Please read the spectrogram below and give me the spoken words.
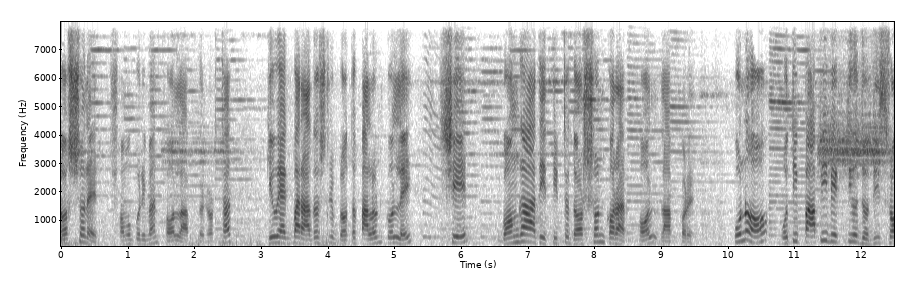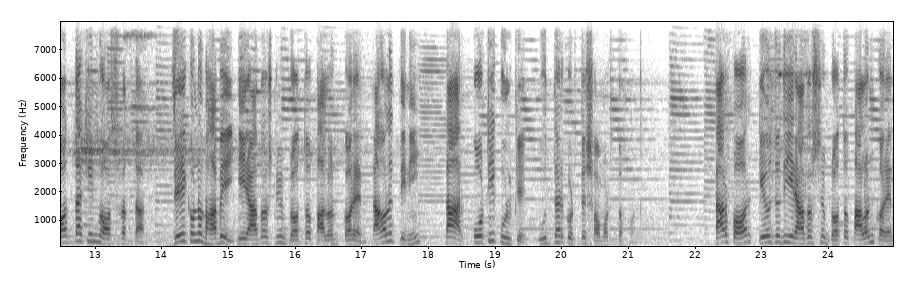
দর্শনের সমপরিমাণ ফল লাভ করেন। অর্থাৎ কেউ একবার রাধাষ্টমী ব্রত পালন করলেই সে গঙ্গা আদি তীর্থ দর্শন করার ফল লাভ করেন। কোনো অতি পাপী ব্যক্তিও যদি শ্রদ্ধা কিংবা অশ্রদ্ধা যে কোনোভাবেই এই রাধাষ্টমী ব্রত পালন করেন, তাহলে তিনি তার কোটি কুলকে উদ্ধার করতে সমর্থ হন। তারপর কেউ যদি এই রাধাষ্টমী ব্রত পালন করেন,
